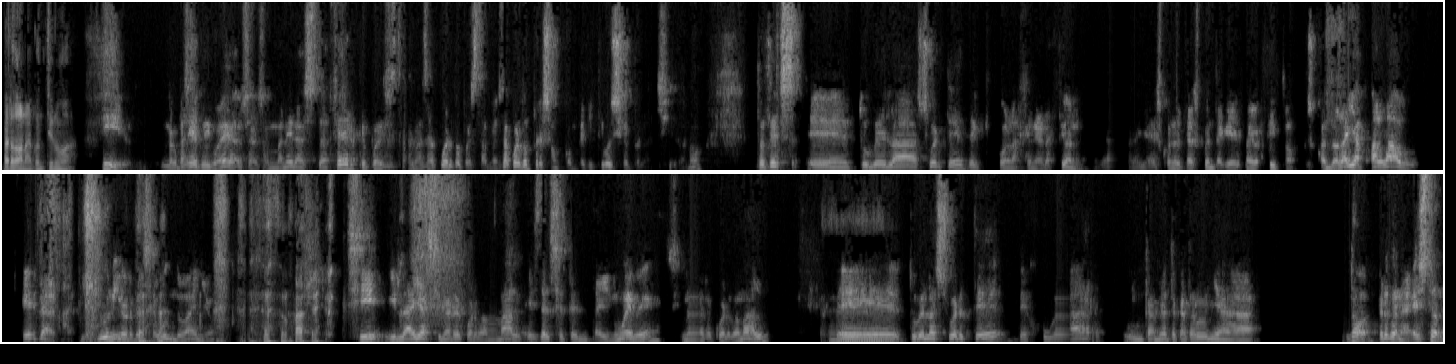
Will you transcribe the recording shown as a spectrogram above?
Perdona, continúa. Sí, lo que pasa es que te digo, ¿eh? o sea, son maneras de hacer que puedes estar más de acuerdo, puedes estar menos de acuerdo, pero son competitivos y siempre lo han sido, ¿no? Entonces, eh, tuve la suerte de que con la generación, ya es cuando te das cuenta que es mayorcito, pues cuando Laia Palau era junior de segundo año, sí, y Laia, si no recuerdo mal, es del 79, si no recuerdo mal, eh, mm. tuve la suerte de jugar un campeonato de Cataluña no, perdona, esto,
